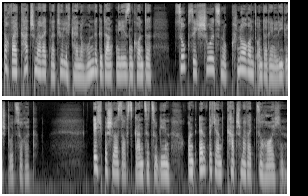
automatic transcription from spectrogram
Doch weil Kaczmarek natürlich keine Hundegedanken lesen konnte, zog sich Schulz nur knurrend unter den Liegestuhl zurück. Ich beschloss, aufs Ganze zu gehen und endlich an Kaczmarek zu horchen.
